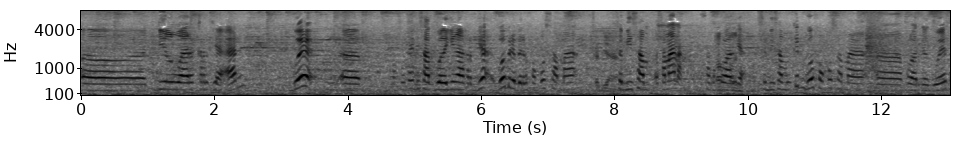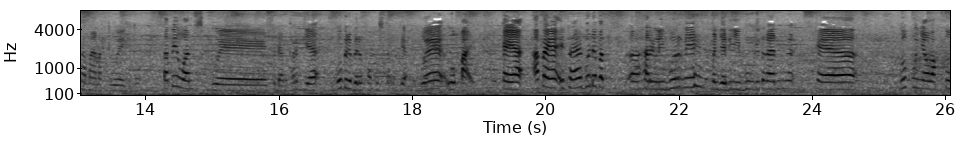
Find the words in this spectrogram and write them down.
eh, di luar kerjaan gue eh, maksudnya di saat gue lagi nggak kerja gue bener-bener fokus sama kerjaan. sebisa sama anak sama Oh, keluarga. sebisa mungkin gue fokus sama eh, keluarga gue sama anak gue gitu. Tapi once gue sedang kerja gue bener-bener fokus kerja. Gue lupa kayak apa ya istilahnya gue dapat eh, hari libur nih menjadi ibu gitu kan. Kayak gue punya waktu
